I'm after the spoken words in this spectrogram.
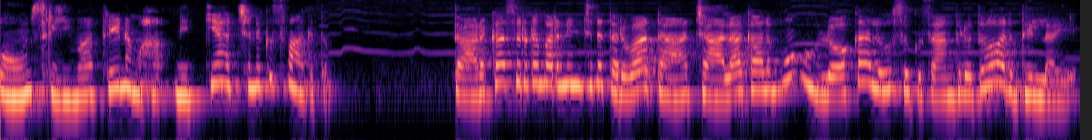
ఓం శ్రీమాత్రే నమ. నిత్య అర్చనకు స్వాగతం. తారకాసురుడు మరణించిన తరువాత చాలా కాలము లోకాలు సుఖశాంతులతో అర్థిల్లాయి.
